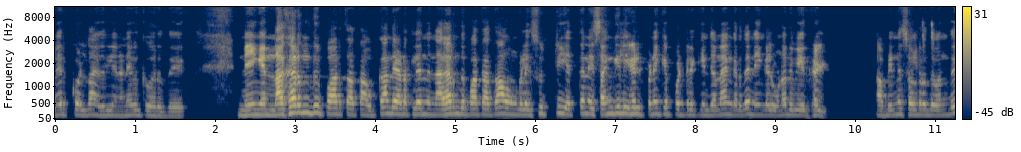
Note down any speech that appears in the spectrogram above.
மேற்கோள் தான் இதுல நினைவுக்கு வருது. நீங்க நகர்ந்து பார்த்தா தான் உட்கார்ந்த இடத்துல இருந்து நகர்ந்து பார்த்தா தான் உங்களை சுற்றி எத்தனை சங்கிலிகள் பிணைக்கப்பட்டிருக்கின்றனங்கிறத நீங்கள் உணர்வீர்கள். அப்படின்னு சொல்றது வந்து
